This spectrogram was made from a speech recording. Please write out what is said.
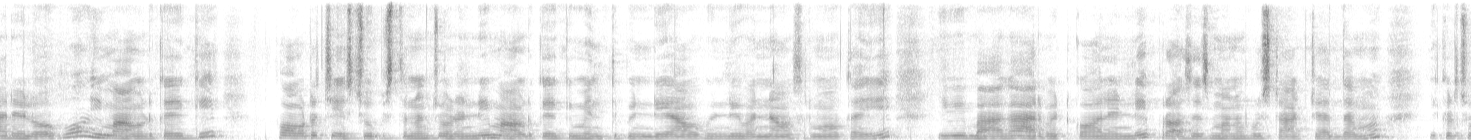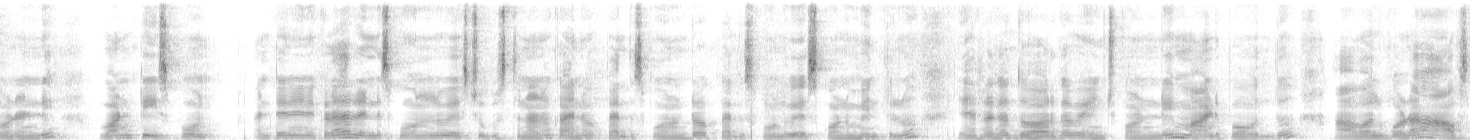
ఆరేలోపు ఈ మామిడికాయకి పౌడర్ చేసి చూపిస్తున్నాను చూడండి. మామిడికాయకి మెంతిపిండి ఆవపిండి ఇవన్నీ అవసరం అవుతాయి ఇవి బాగా ఆరబెట్టుకోవాలండి. ప్రాసెస్ మనం ఇప్పుడు స్టార్ట్ చేద్దాము. ఇక్కడ చూడండి వన్ టీ స్పూన్. అంటే నేను ఇక్కడ రెండు స్పూన్లు వేసి చూపిస్తున్నాను కానీ ఒక పెద్ద స్పూన్ ఉంటే ఒక పెద్ద స్పూన్ వేసుకోండి మెంతులు. ఎర్రగా దోరగా వేయించుకోండి మాడిపోవద్దు. ఆవాలు కూడా హాఫ్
